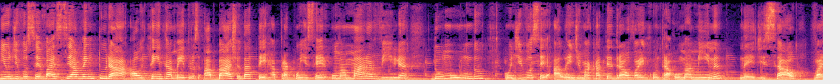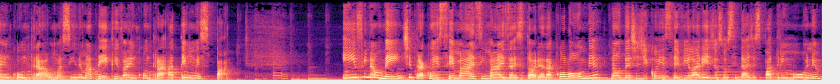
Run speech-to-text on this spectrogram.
e onde você vai se aventurar a 80 metros abaixo da terra para conhecer uma maravilha do mundo, onde você, além de uma catedral, vai encontrar uma mina né, de sal, vai encontrar uma cinemateca e vai encontrar até um spa. E finalmente, para conhecer mais e mais a história da Colômbia, não deixe de conhecer vilarejos ou cidades patrimônio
